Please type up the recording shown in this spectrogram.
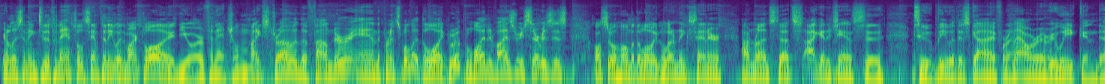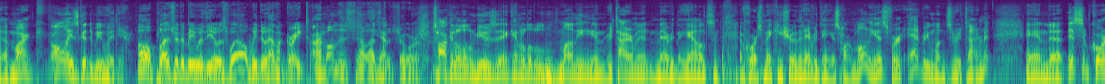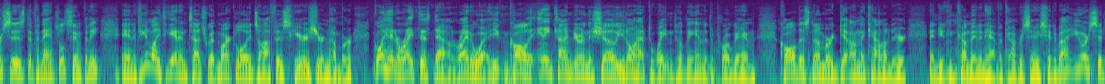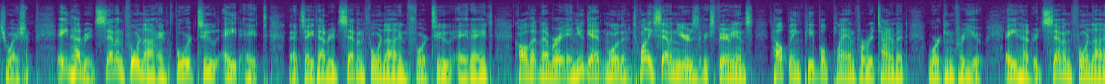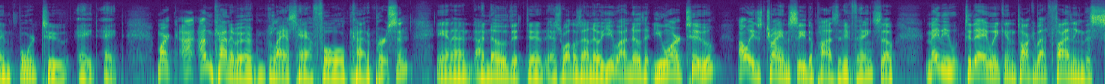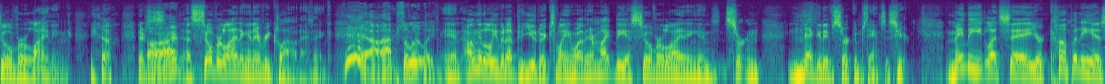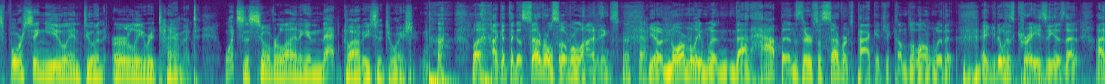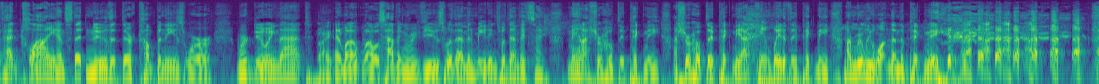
You're listening to the Financial Symphony with Mark Lloyd, your financial maestro, the founder and the principal at the Lloyd Group, Lloyd Advisory Services, also home of the Lloyd Learning Center. I'm Ron Stutz. I get a chance to to be with this guy for an hour every week, and uh, Mark, always good to be with you. Oh, pleasure to be with you as well. We do have a great time on this show, that's yep. for sure. Talking a little music and a little mm-hmm. money and retirement and everything else, and of course making sure that everything is harmonious for everyone's retirement. And uh, this, of course, is the the Financial Symphony. And if you'd like to get in touch with Mark Lloyd's office, here's your number. Go ahead and write this down right away. You can call at any time during the show. You don't have to wait until the end of the program. Call this number, get on the calendar, and you can come in and have a conversation about your situation. 800 749 4288. That's 800 749 4288. Call that number, and you get more than 27 years of experience helping people plan for retirement working for you. 800 749 4288. 888. Mark, I, am kind of a glass half full kind of person, and I, I know that uh, as well as I know you, I know that you are too. I always try and see the positive things. So maybe today we can talk about finding the silver lining. You know, there's All right. a, a silver lining in every cloud, I think. Yeah, absolutely. And I'm going to leave it up to you to explain why there might be a silver lining in certain negative circumstances here. Maybe let's say your company is forcing you into an early retirement. What's the silver lining in that cloudy situation? well, I can think of several silver linings. you know, normally when that happens, there's a severance package that comes along with it. Mm-hmm. And you know what's crazy is that I've had clients that knew that their companies were were doing that. Right. And when I, when I was having reviews with them and meetings with them, they'd say, "Man, I sure hope they pick me. I sure hope they pick me. I can't wait if they pick me. I'm really wanting them to pick me."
